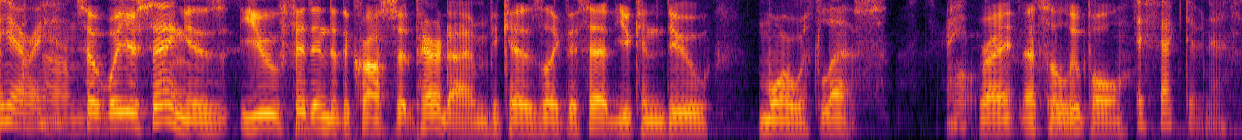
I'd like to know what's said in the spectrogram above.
yeah right Um, So what you're saying is you fit into the CrossFit paradigm because, like they said, you can do more with less. Right. Right? That's the loophole. effectiveness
